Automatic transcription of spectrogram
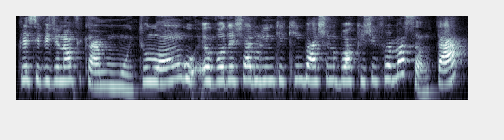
para esse vídeo não ficar muito longo, eu vou deixar o link aqui embaixo no box de informação, tá?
